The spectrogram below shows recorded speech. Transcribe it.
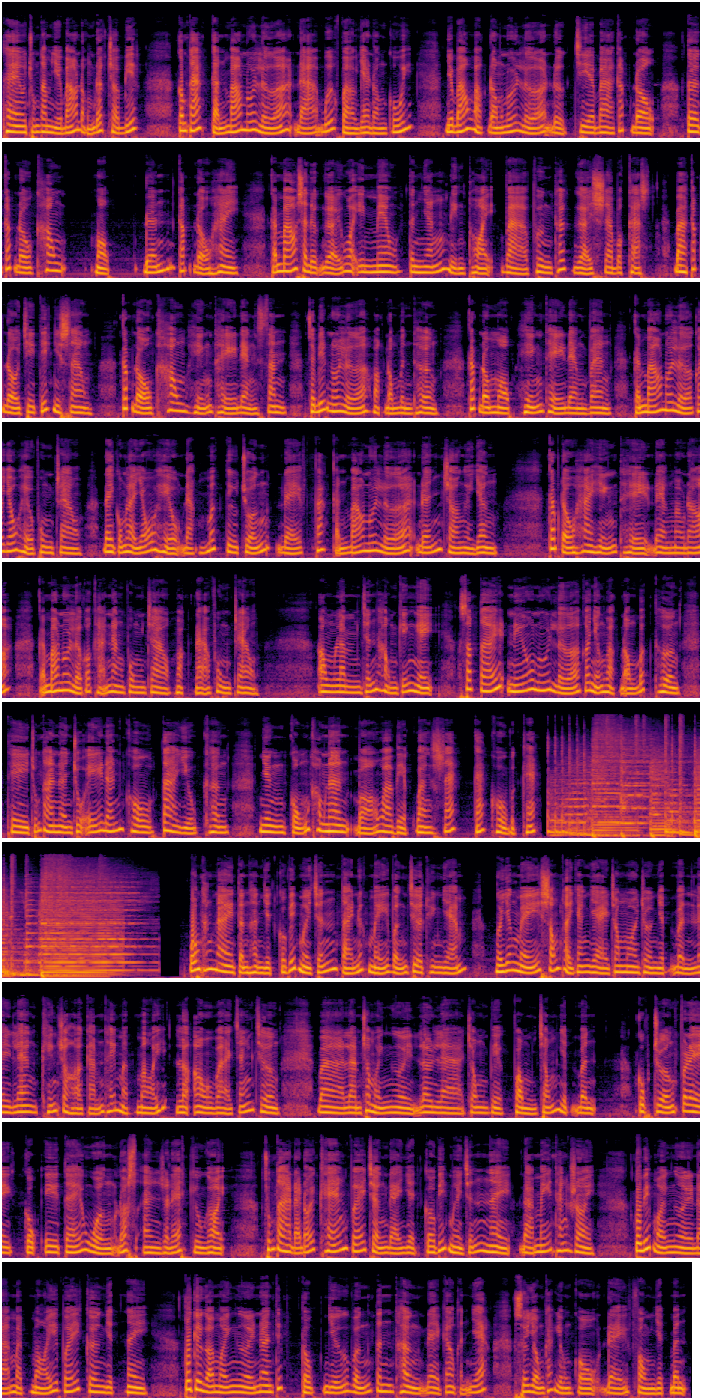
Theo Trung tâm Dự báo Động đất cho biết, công tác cảnh báo núi lửa đã bước vào giai đoạn cuối. Dự báo hoạt động núi lửa được chia 3 cấp độ, từ cấp độ 0, 1 đến cấp độ 2. Cảnh báo sẽ được gửi qua email, tin nhắn, điện thoại và phương thức gửi share podcast. Ba cấp độ chi tiết như sau. Cấp độ 0 hiển thị đèn xanh cho biết núi lửa hoạt động bình thường. Cấp độ 1 hiển thị đèn vàng, cảnh báo núi lửa có dấu hiệu phun trào. Đây cũng là dấu hiệu đạt mức tiêu chuẩn để phát cảnh báo núi lửa đến cho người dân. Cấp độ 2 hiển thị đèn màu đỏ, cảnh báo núi lửa có khả năng phun trào hoặc đã phun trào. Ông Lâm Chính Hồng kiến nghị, sắp tới nếu núi lửa có những hoạt động bất thường thì chúng ta nên chú ý đến khu Ta Diệu Khân, nhưng cũng không nên bỏ qua việc quan sát các khu vực khác. 4 tháng này, tình hình dịch COVID-19 tại nước Mỹ vẫn chưa thuyên giảm. Người dân Mỹ sống thời gian dài trong môi trường dịch bệnh lây lan khiến cho họ cảm thấy mệt mỏi, lo âu và chán trường và làm cho mọi người lơ là trong việc phòng chống dịch bệnh. Cục trưởng Frey, Cục Y tế quận Los Angeles kêu gọi Chúng ta đã đối kháng với trận đại dịch COVID-19 này đã mấy tháng rồi. Tôi biết mọi người đã mệt mỏi với cơn dịch này. Tôi kêu gọi mọi người nên tiếp tục giữ vững tinh thần đề cao cảnh giác, sử dụng các dụng cụ để phòng dịch bệnh.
